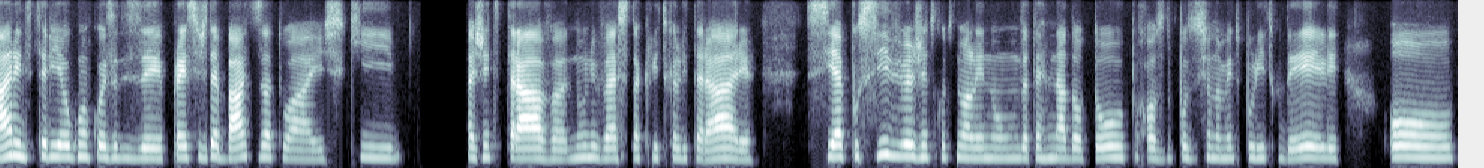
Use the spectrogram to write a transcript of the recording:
Arendt teria alguma coisa a dizer para esses debates atuais que a gente trava no universo da crítica literária, se é possível a gente continuar lendo um determinado autor por causa do posicionamento político dele, ou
